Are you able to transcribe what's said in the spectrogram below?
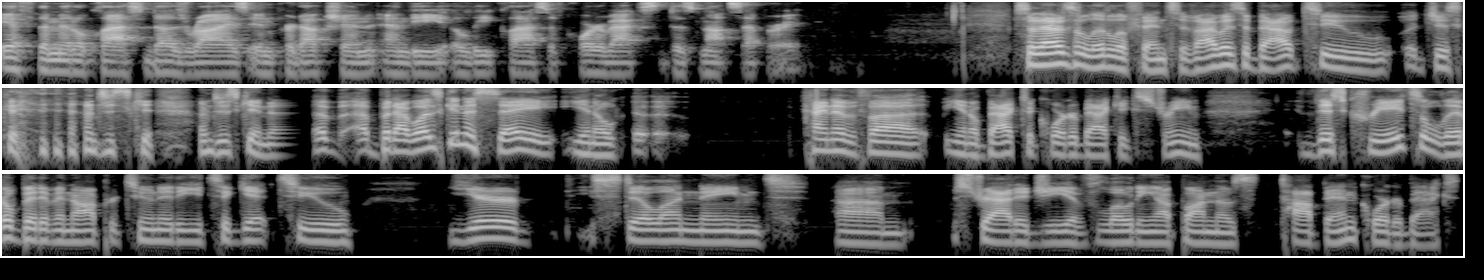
if the middle class does rise in production and the elite class of quarterbacks does not separate. So that was a little offensive. I was about to just, I'm just kidding. I'm just kidding. But I was going to say, you know, uh, kind of, uh, you know, back to quarterback extreme this creates a little bit of an opportunity to get to your still unnamed um, strategy of loading up on those top end quarterbacks.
